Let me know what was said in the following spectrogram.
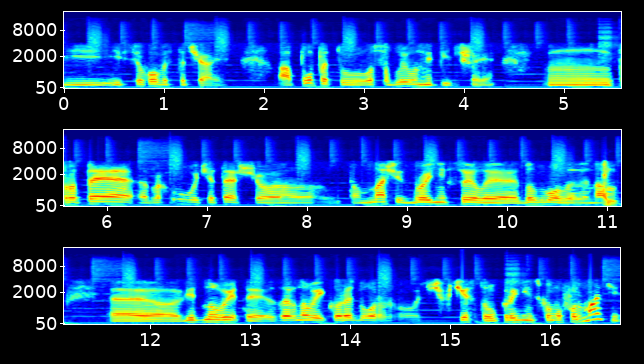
і, і всього вистачає, а попиту особливо не більшає. Проте, враховуючи те, що там наші збройні сили дозволили нам відновити зерновий коридор в чисто українському форматі.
